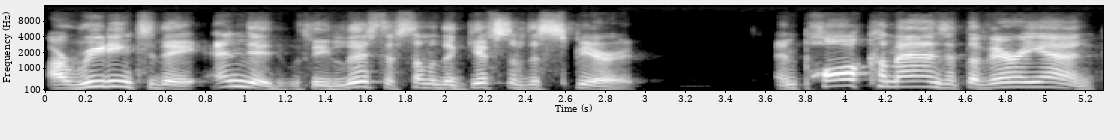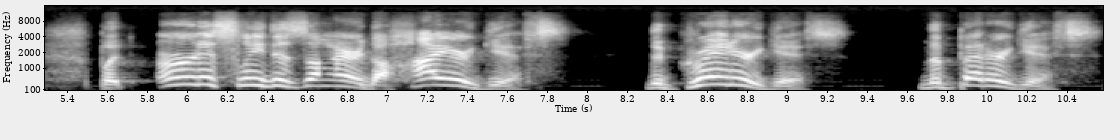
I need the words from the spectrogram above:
Our reading today ended with a list of some of the gifts of the Spirit. And Paul commands at the very end, but earnestly desire the higher gifts, the greater gifts, the better gifts.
